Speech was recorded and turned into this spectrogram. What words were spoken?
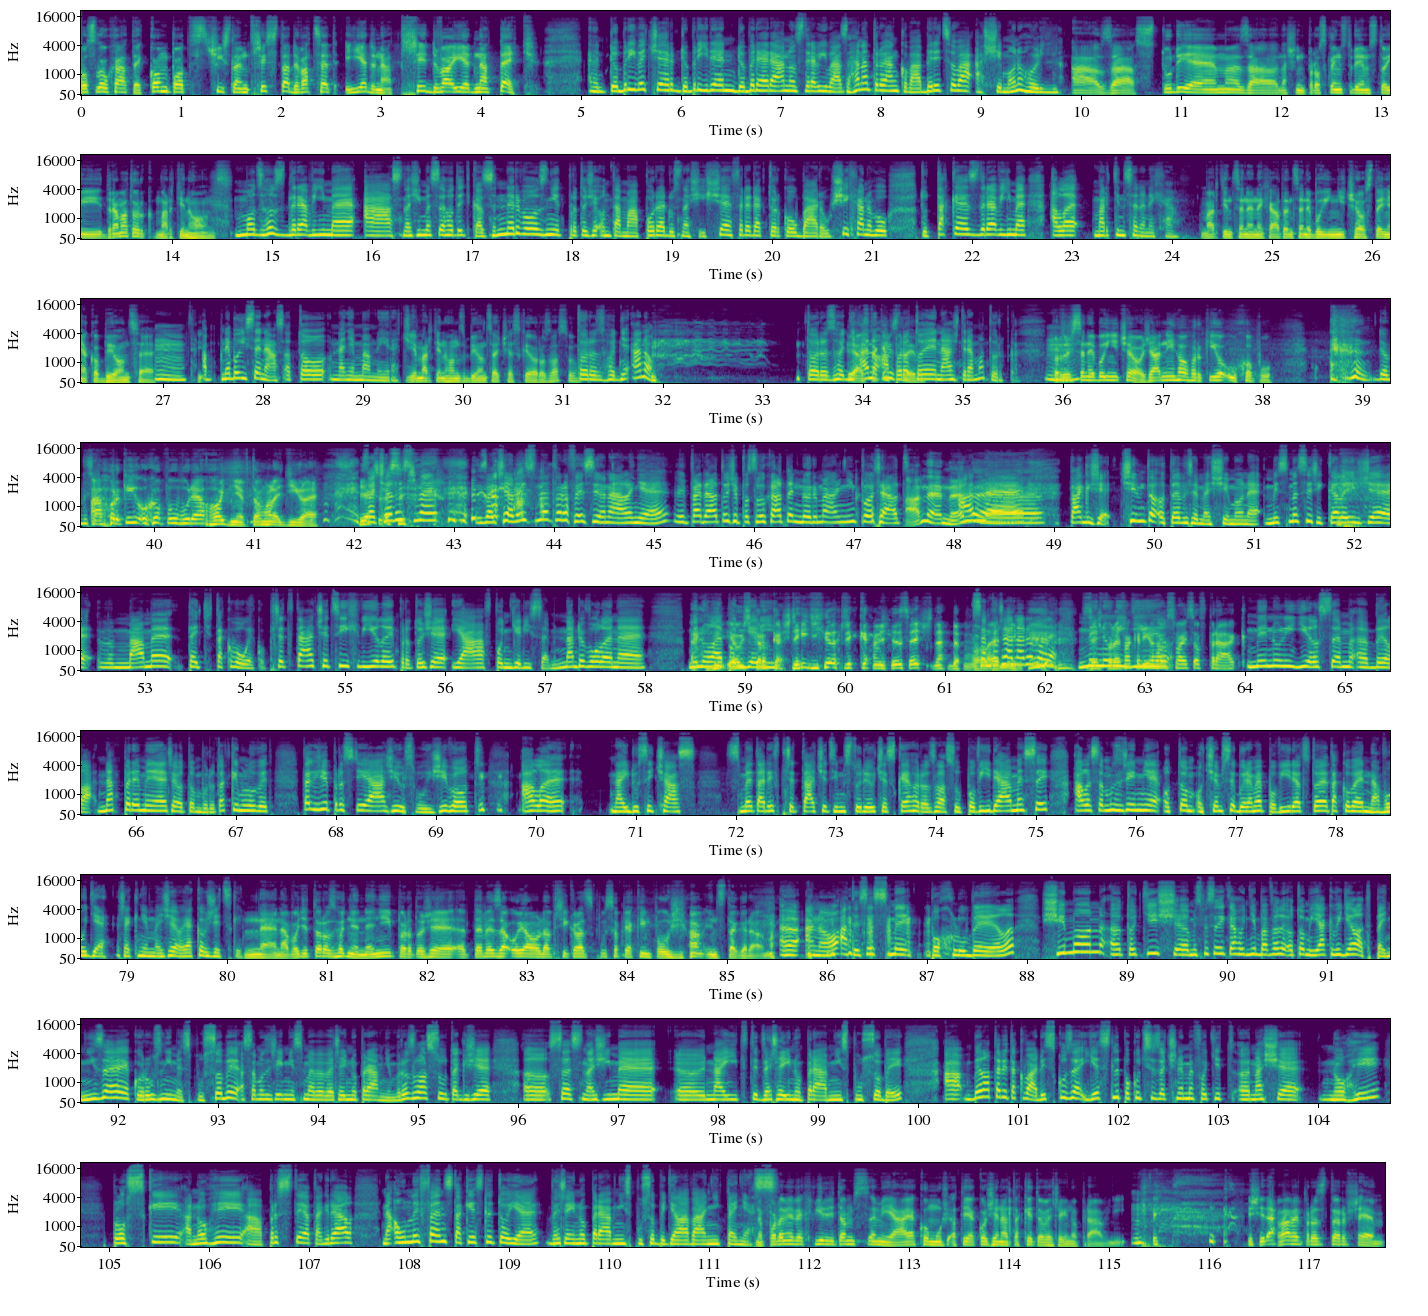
Posloucháte Kompot s číslem 321 321 teď. Dobrý večer, dobrý den, dobré ráno, zdraví vás Hana Trojanková, Biricová a Šimon Holí. A za studiem, za naším prosklým studiem stojí dramaturg Martin Hons. Moc ho zdravíme a snažíme se ho teďka znervóznit, protože on tam má poradu s naší šéf-redaktorkou Bárou Šichanovou. Tu také zdravíme, ale Martin se nenechá. Martin se nenechá, ten se nebojí ničeho, stejně jako Beyoncé. Hmm. A nebojí se nás a to na něm mám nejradši. Je Martin Hons Beyoncé českého rozhlasu? To rozhodně ano. To rozhodně ano a myslím. proto je náš dramaturg. Protože se nebojí ničeho, žádného horkého úchopu. Dobře. A horkých úchopů bude hodně v tomhle díle. Jak Začali si- jsme, začali jsme profesionálně. Vypadá to, že posloucháte normální pořád. A ne, ne, A ne. ne. Takže, čím to otevřeme, Šimone? My jsme si říkali, že máme teď takovou jako předtáčecí chvíli, protože já v pondělí jsem na dovolené, minulé Já už skoro pondělí... každý díl říkám, že jsi na dovolený. Jsem pořád na dovolené. Minulý díl- Housewives of Prague. Minulý díl jsem eh, byla na premiéře, o tom budu taky mluvit, takže prostě já žiju svůj život, ale najdu si čas. Jsme tady v předtáčecím studiu Českého rozhlasu, povídáme si, ale samozřejmě o tom, o čem si budeme povídat, to je takové na vodě, řekněme, že jo, jako vždycky. Ne, na vodě to rozhodně není, protože tebe zaujalo například způsob, jakým používám Instagram. Uh, ano, a ty se mi pochlubil. Šimon uh, totiž, uh, my jsme se teďka hodně bavili o tom, jak vydělat peníze, jako různými způsoby a samozřejmě jsme ve veřejnoprávním rozhlasu, takže se snažíme najít ty veřejnoprávní způsoby. A byla tady taková diskuze, jestli pokud si začneme fotit uh, naše nohy, plosky a nohy a prsty a tak dál na OnlyFans, tak jestli to je veřejnoprávní způsob vydělávání peněz. No podle mě ve chvíli, kdy tam jsem já jako muž a ty jako žena, tak je to veřejnoprávní. že dáváme prostor všem.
